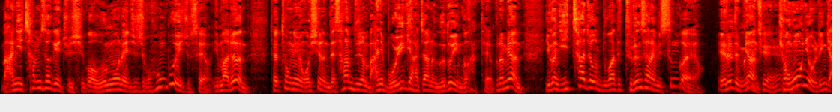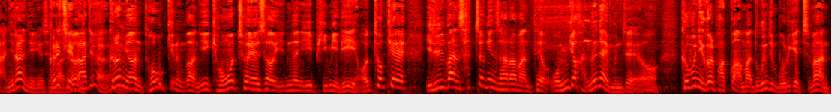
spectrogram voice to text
많이 참석해 주시고 응원해 주시고 홍보해 주세요. 이 말은 대통령이 오시는데 사람들이 좀 많이 모이게 하자는 의도인 것 같아요. 그러면 이건 2차적으로 누구한테 들은 사람이 쓴 거예요. 예를 들면 그렇지. 경호원이 올린 게 아니라는 얘기예요. 제 그렇지, 말은. 맞아요. 그러면 더 웃기는 건 이 경호처에서 있는 이 비밀이 어떻게 일반 사적인 사람한테 옮겨갔느냐의 문제예요. 그분이 이걸 받고 아마 누군지 모르겠지만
